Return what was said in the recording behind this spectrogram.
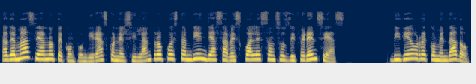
Además ya no te confundirás con el cilantro pues también ya sabes cuáles son sus diferencias. Video recomendado.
